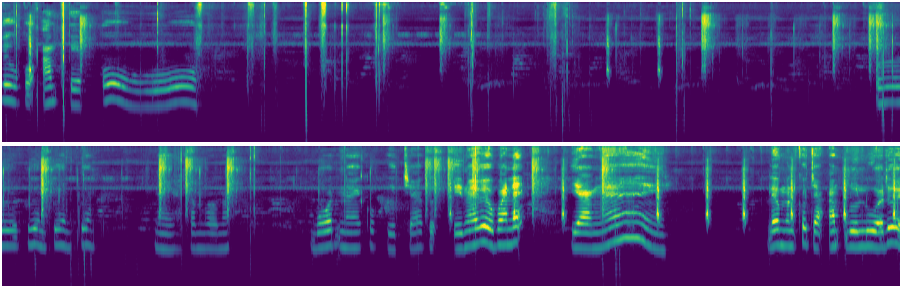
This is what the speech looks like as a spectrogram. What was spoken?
วิวก็อัพแบบโอ้โห เออเพื่อนเพื่อนเพื่อนไหนทำเรานะบอสนายก็เกิดช้าเกิดเห็นไหมเวลพันแล้วอย่างง่ายแล้วมันก็จะอัพรัวๆด้วย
